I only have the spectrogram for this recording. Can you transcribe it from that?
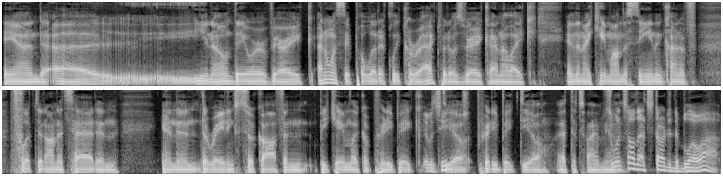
And, uh, you know, they were very, I don't want to say politically correct, but it was very kind of like, and then I came on the scene and kind of flipped it on its head. And, and then the ratings took off and became like a pretty big It was deal, huge. pretty big deal at the time. So once all that started to blow up,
